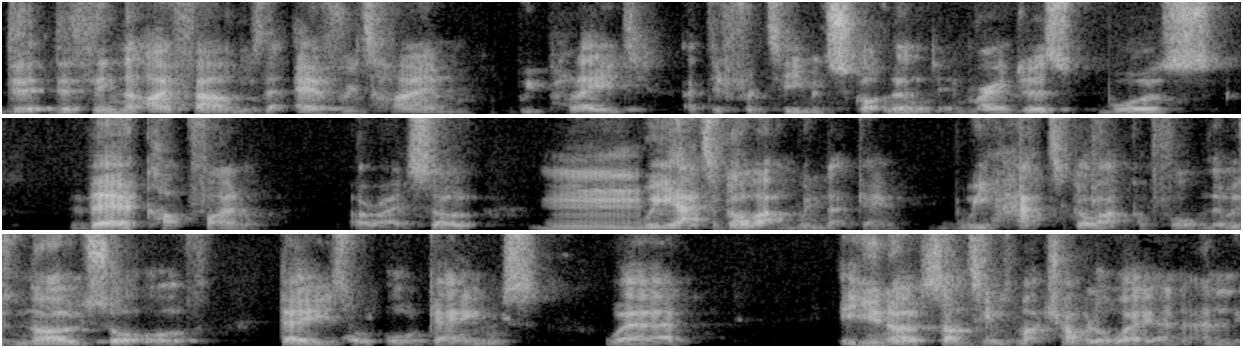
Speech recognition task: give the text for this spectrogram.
the the thing that I found was that every time we played a different team in Scotland in Rangers was their cup final. All right, so mm. we had to go out and win that game. We had to go out and perform. There was no sort of days or games where you know some teams might travel away and, and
